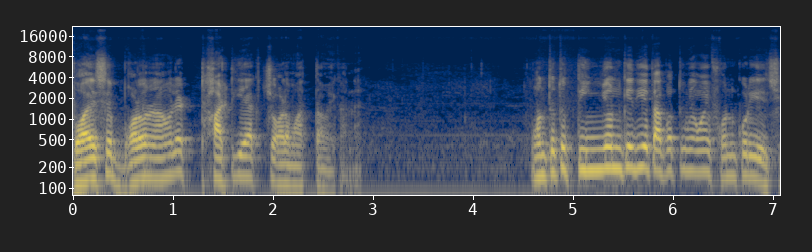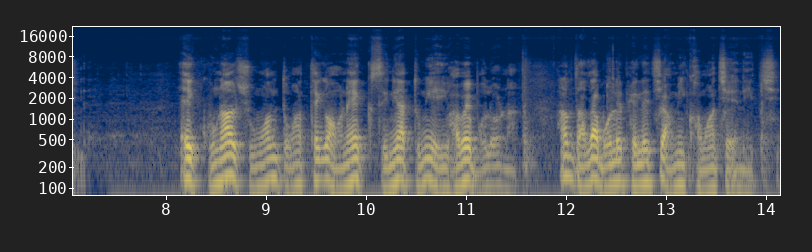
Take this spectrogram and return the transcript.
বয়সে বড় না হলে ঠাটিয়ে এক চড় মারতাম এখানে। অন্তত তিনজনকে দিয়ে তারপর তুমি আমায় ফোন করিয়েছিলে। এই কুণাল, সুমন, তোমার থেকে অনেক সিনিয়র, তুমি এইভাবে বলো না। আর দাদা বলে ফেলেছি, আমি ক্ষমা চেয়ে নিচ্ছি।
